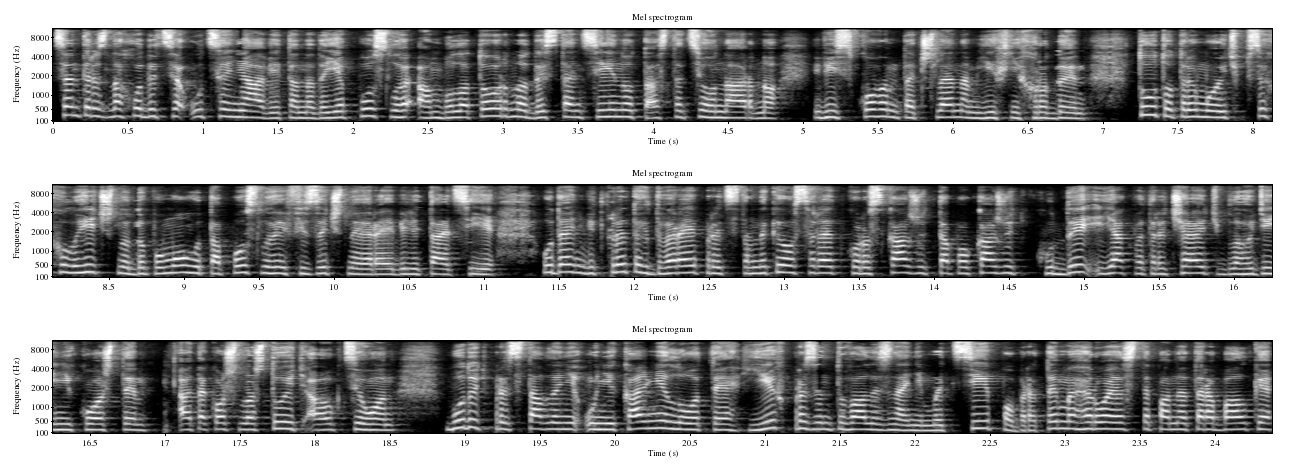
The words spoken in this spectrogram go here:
Центр знаходиться у Ценяві та надає послуги амбулаторно, дистанційно та стаціонарно військовим та членам їхніх родин. Тут отримують психологічну допомогу та послуги фізичної реабілітації. У день відкритих дверей представники осередку розкажуть та покажуть, куди і як витрачають благодійні кошти. А також влаштують аукціон. Будуть представлені унікальні лоти. Їх презентували знані митці, побратими героя Степана Тарабалки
